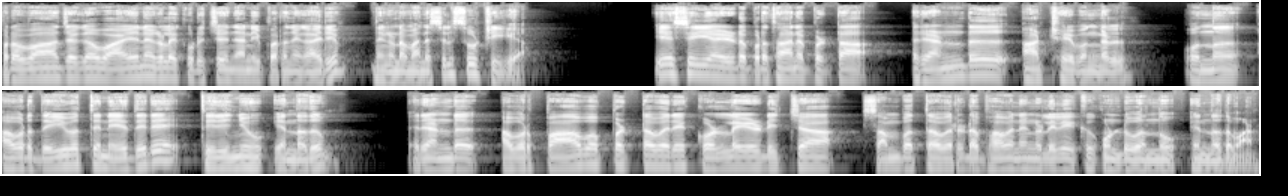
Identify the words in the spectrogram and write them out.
പ്രവാചക വായനകളെക്കുറിച്ച് ഞാൻ ഈ പറഞ്ഞ കാര്യം നിങ്ങളുടെ മനസ്സിൽ സൂക്ഷിക്കുക. യേശയ്യയുടെ പ്രധാനപ്പെട്ട രണ്ട് ആക്ഷേപങ്ങൾ. ഒന്ന് അവർ ദൈവത്തിനെതിരെ തിരിഞ്ഞു എന്നതും രണ്ട് അവർ പാവപ്പെട്ടവരെ കൊള്ളയടിച്ച സമ്പത്ത് അവരുടെ ഭവനങ്ങളിലേക്ക് കൊണ്ടുവന്നു എന്നതുമാണ്.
